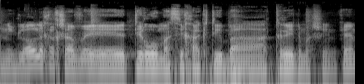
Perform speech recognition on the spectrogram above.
אני לא הולך עכשיו, אה, תראו מה שיחקתי ב trade machine, כן?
